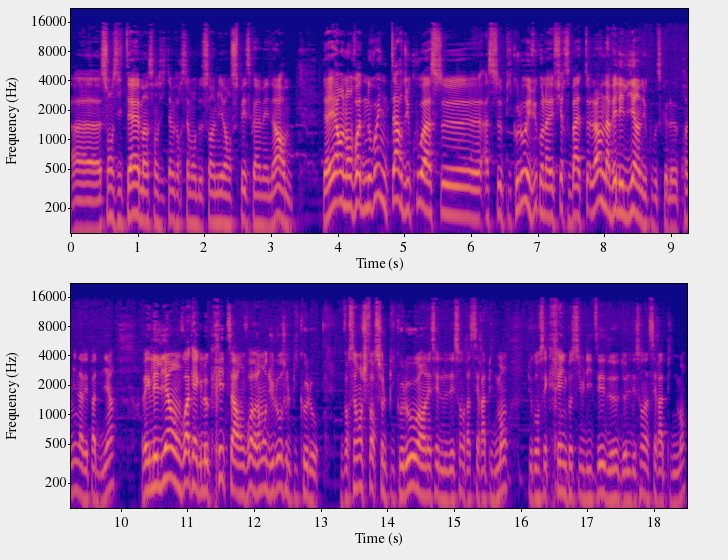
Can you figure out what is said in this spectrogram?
euh, sans item. Hein, sans item, forcément 200 000 en spé, c'est quand même énorme. Derrière, on envoie de nouveau une tarte du coup à ce, à ce Piccolo. Et vu qu'on avait Fierce Battle, là on avait les liens du coup, parce que le premier n'avait pas de lien. Avec les liens, on voit qu'avec le crit, ça envoie vraiment du lourd sur le Piccolo. forcément, je force sur le Piccolo, on essaie de le descendre assez rapidement, vu qu'on s'est créé une possibilité de, le descendre assez rapidement.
